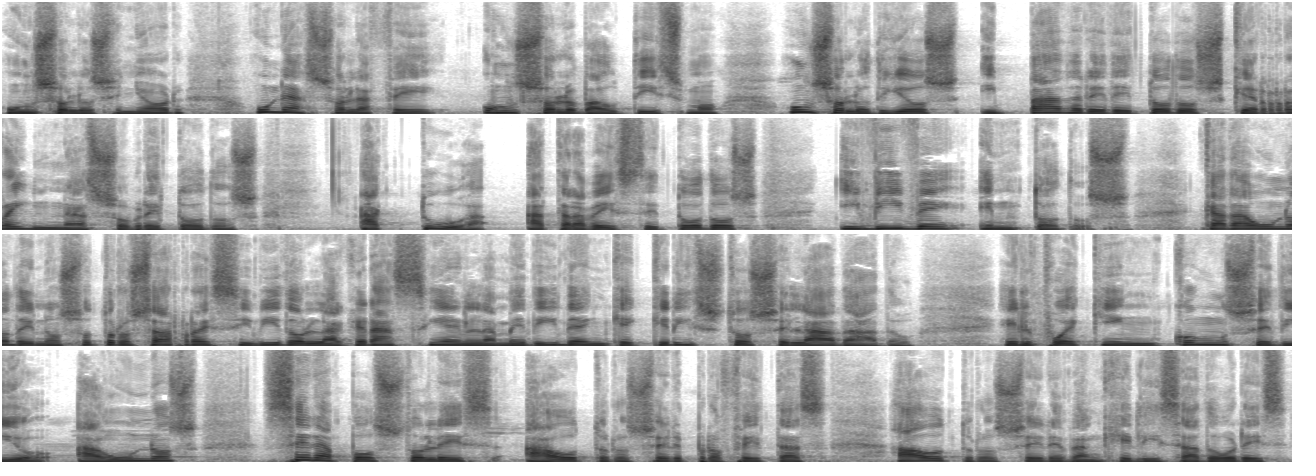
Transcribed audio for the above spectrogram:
un solo Señor, una sola fe, un solo bautismo, un solo Dios y Padre de todos que reina sobre todos. Actúa a través de todos y vive en todos. Cada uno de nosotros ha recibido la gracia en la medida en que Cristo se la ha dado. Él fue quien concedió a unos ser apóstoles, a otros ser profetas, a otros ser evangelizadores,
